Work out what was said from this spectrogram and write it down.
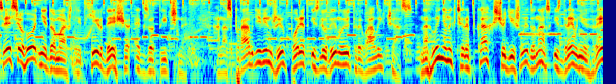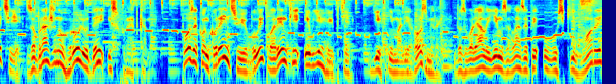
Це сьогодні домашній тхір дещо екзотичне. А насправді він жив поряд із людиною тривалий час. На глиняних черепках, що дійшли до нас із древньої Греції, зображено гру людей із фредками. Поза конкуренцією були тваринки і в Єгипті. Їхні малі розміри дозволяли їм залазити у вузькі нори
